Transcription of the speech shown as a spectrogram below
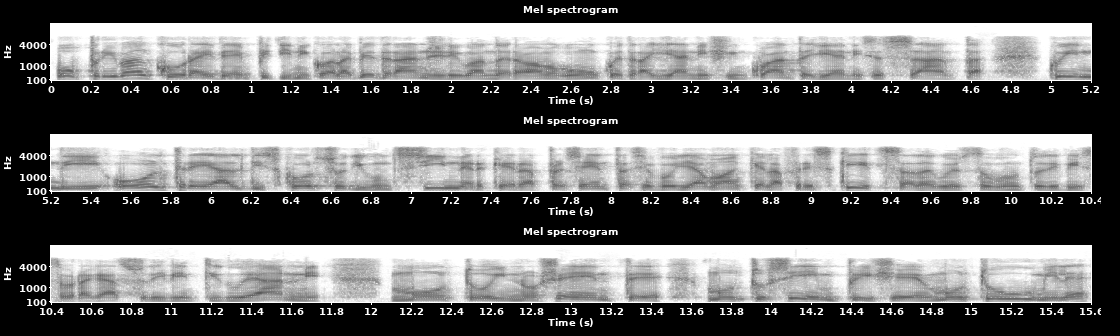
o prima ancora ai tempi di Nicola Pietrangeli, quando eravamo comunque tra gli anni 50 e gli anni 60. Quindi, oltre al discorso di un Sinner che rappresenta, se vogliamo, anche la freschezza da questo punto di vista, un ragazzo di 22 anni molto innocente, innocente, molto semplice, molto umile,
